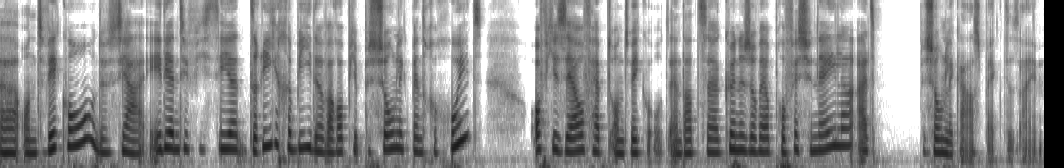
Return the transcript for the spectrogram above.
Uh, ontwikkel. Dus ja, identificeer drie gebieden waarop je persoonlijk bent gegroeid of jezelf hebt ontwikkeld. En dat uh, kunnen zowel professionele als persoonlijke aspecten zijn.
